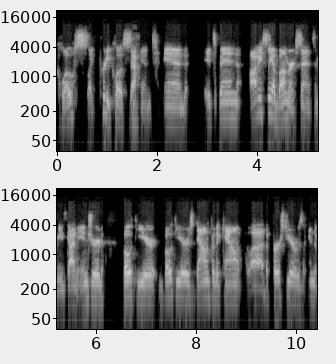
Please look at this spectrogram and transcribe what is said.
close, like pretty close second. Yeah. And it's been obviously a bummer since. I mean, he's gotten injured both year both years down for the count. Uh, the first year was in the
